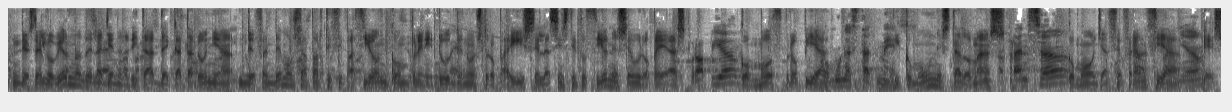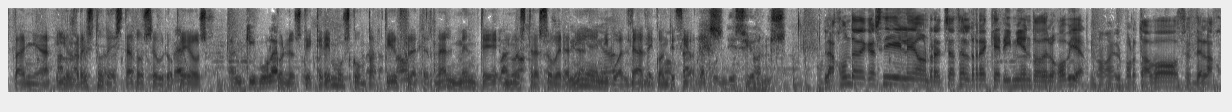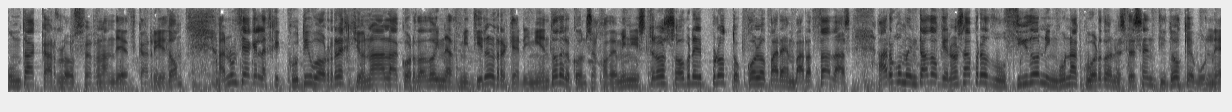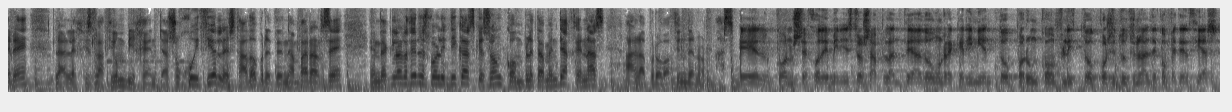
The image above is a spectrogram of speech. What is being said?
Desde el gobierno de la Generalitat de Cataluña defendemos la participación con plenitud de nuestro país en las instituciones europeas con voz propia y como un Estado más, como hoy hace Francia, España y el resto de Estados europeos con los que queremos compartir fraternalmente nuestra soberanía en igualdad de condiciones. La Junta de Castilla y León rechaza el requerimiento del Gobierno. El portavoz de la Junta, Carlos Fernández Carriedo, anuncia que el Ejecutivo Regional ha acordado inadmitir el requerimiento del Consejo de Ministros sobre el protocolo para embarazadas. Ha argumentado que no se ha producido ningún acuerdo en este sentido que vulnere la legislación vigente. A su juicio, el Estado pretende ampararse en declaraciones políticas que son completamente ajenas a la aprobación de normas. El Consejo de Ministros ha planteado un requerimiento por un conflicto constitucional de competencias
